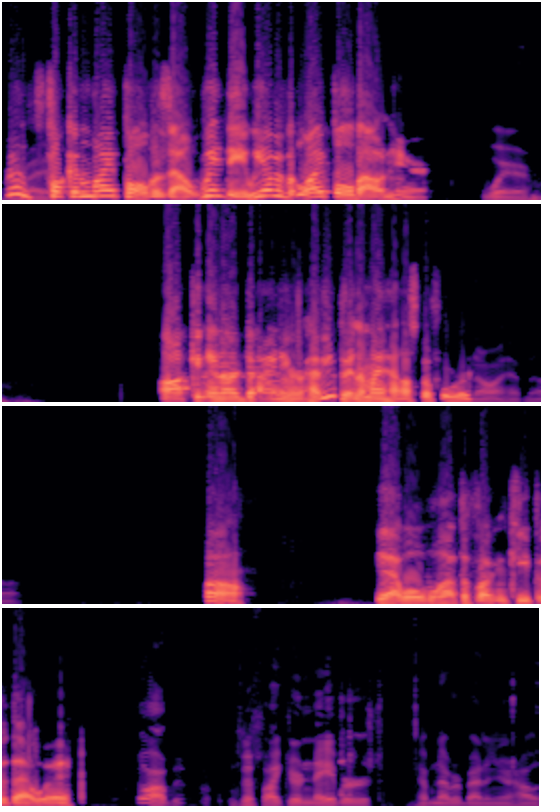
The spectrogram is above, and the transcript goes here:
What Right. fucking light bulb is out? Whitney, we have a light bulb out in here. Where? Aachen in our dining room. Have you been to my house before? No, I have not. Oh. Yeah, well, we'll have to fucking keep it that way. Well, just like your neighbors have never been in your house.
